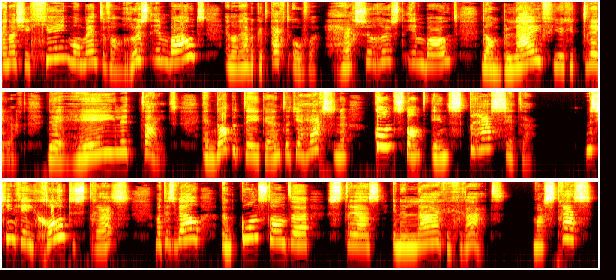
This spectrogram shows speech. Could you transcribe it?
En als je geen momenten van rust inbouwt, en dan heb ik het echt over hersenrust inbouwt, dan blijf je getriggerd de hele tijd. En dat betekent dat je hersenen constant in stress zitten. Misschien geen grote stress, maar het is wel een constante stress in een lage graad. Maar stress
